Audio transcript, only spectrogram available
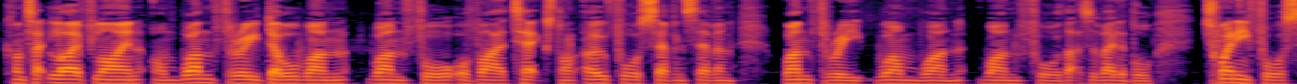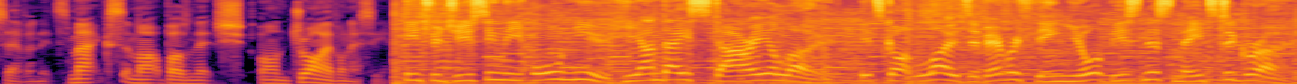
contact Lifeline on 131114 or via text on 0477 131114. That's available 24 7. It's Max and Mark Bosnich on Drive on. SEN. Introducing the all new Hyundai Staria Load. It's got loads of everything your business needs to grow.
